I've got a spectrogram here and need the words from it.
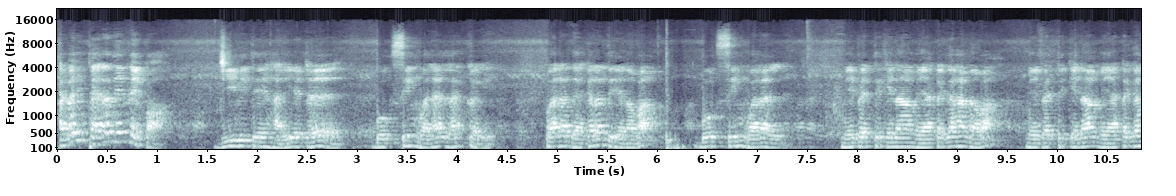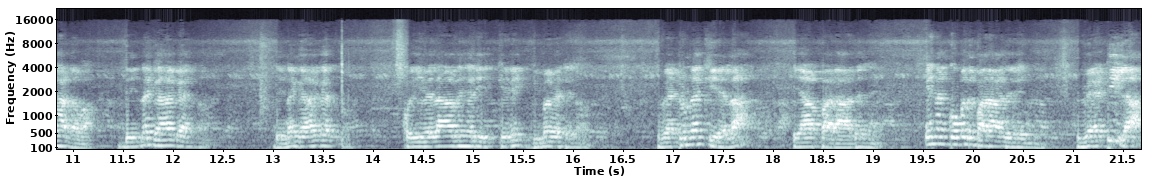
හැබැයි පෙරදෙන්න එපා. ජීවිතේ හරියට බොක්සිං වලල්ලක් වගේ. වල දැකලා තියෙනවා බොක්සිං වලල්ල. මේ පැත්තේ කෙනා මෙයට ගහනවා, මේ පැත්තේ කෙනා මෙයට ගහනවා. දෙන්න ගහ ගන්නවා. දෙන්න ගහ ගන්නවා. කොයි වෙලාවෙ හරි කෙනෙක් බිම වැටෙනවා. වැටුණා කියලා එයා පරාද නැහැ. එහෙනම් කොහොමද පරාද වෙන්නේ? වැටිලා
